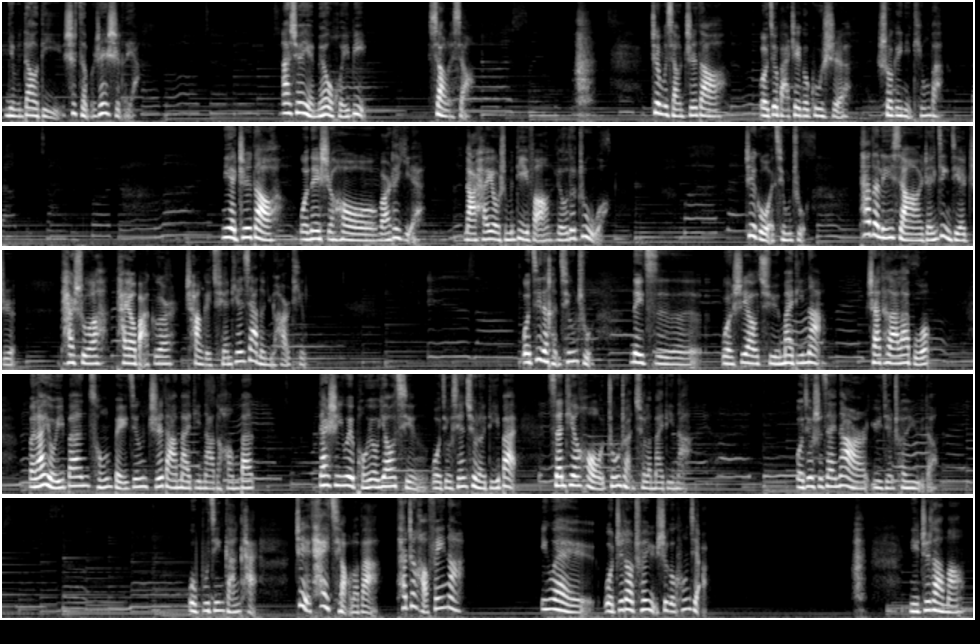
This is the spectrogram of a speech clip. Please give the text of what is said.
你们到底是怎么认识的呀？阿轩也没有回避，笑了笑。这么想知道，我就把这个故事说给你听吧。你也知道。我那时候玩的野，哪还有什么地方留得住我？这个我清楚。他的理想人尽皆知，他说他要把歌唱给全天下的女孩听。我记得很清楚，那次我是要去麦地那，沙特阿拉伯。本来有一班从北京直达麦地那的航班，但是因为朋友邀请，我就先去了迪拜，三天后中转去了麦地那。我就是在那儿遇见春雨的。我不禁感慨，这也太巧了吧！他正好飞那儿，因为我知道春雨是个空姐儿。你知道吗？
